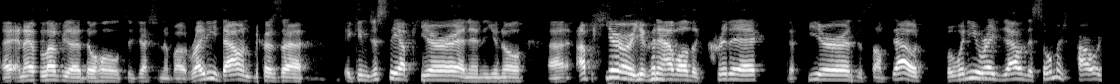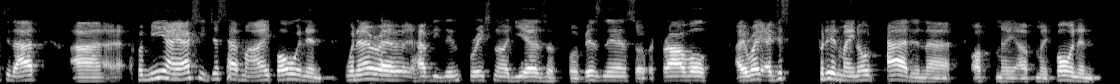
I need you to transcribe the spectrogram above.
and I love uh, the whole suggestion about writing down because uh, it can just stay up here, and then you know, uh, up here you're gonna have all the critic, the fear, the self doubt. But when you write it down, there's so much power to that. Uh, for me, I actually just have my iPhone, and whenever I have these inspirational ideas of, for business or for travel, I write. I just put it in my notepad and uh, off my off my phone. And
